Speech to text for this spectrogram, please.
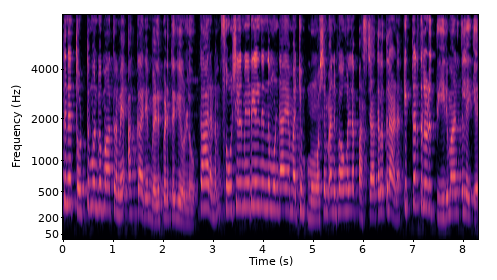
വിവാഹത്തിന് തൊട്ടു മുൻപ് മാത്രമേ അക്കാര്യം വെളിപ്പെടുത്തുകയുള്ളൂ. കാരണം സോഷ്യൽ മീഡിയയിൽ നിന്നുമുണ്ടായ മറ്റു മോശം അനുഭവങ്ങളുടെ പശ്ചാത്തലത്തിലാണ് ഇത്തരത്തിലൊരു തീരുമാനത്തിലേക്ക്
